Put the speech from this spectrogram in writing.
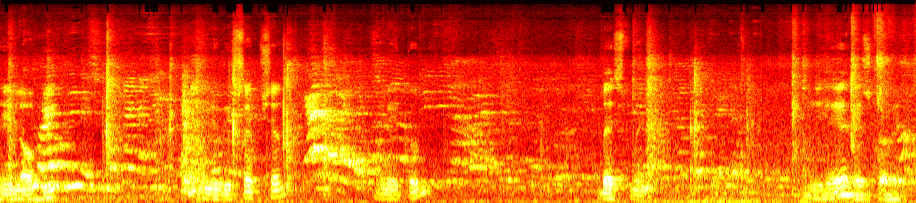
हे लॉबी आणि रिसेप्शन आणि इथून बेसमेंट आणि हे रेस्टॉरंट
